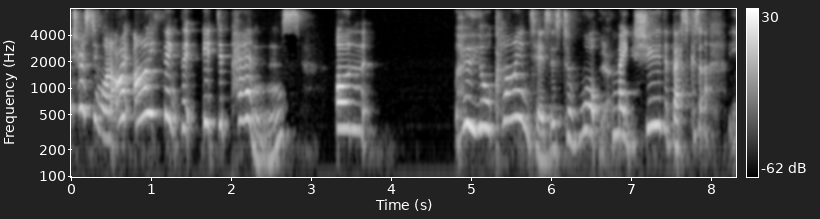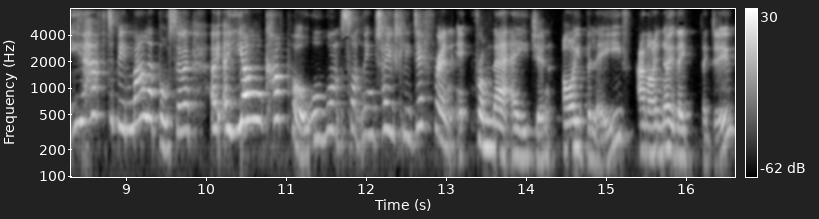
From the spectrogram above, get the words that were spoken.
interesting one. I i think that it depends on who your client is as to what yeah. makes you the best because uh, you have to be malleable. So a, a, young couple will want something totally different from their agent i believe and i know they they do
